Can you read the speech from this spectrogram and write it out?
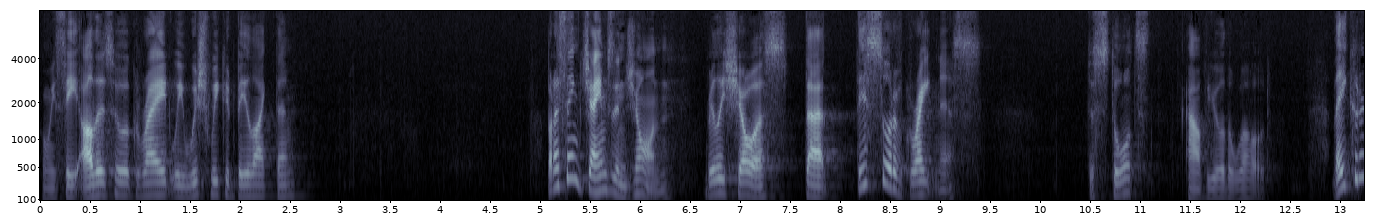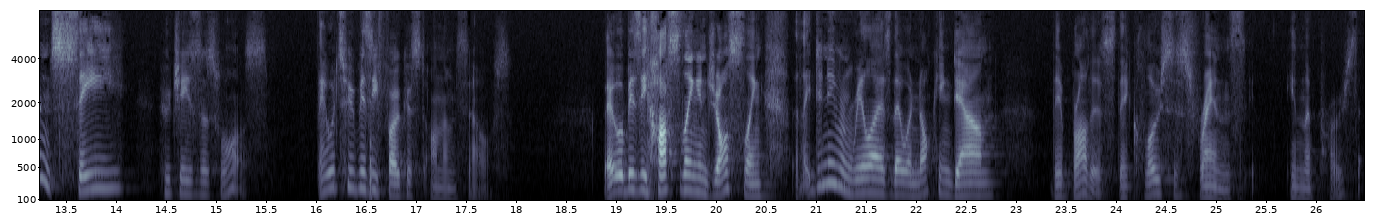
When we see others who are great, we wish we could be like them. But I think James and John really show us that this sort of greatness distorts our view of the world. They couldn't see who Jesus was, they were too busy focused on themselves. They were busy hustling and jostling that they didn't even realize they were knocking down their brothers, their closest friends in the process.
